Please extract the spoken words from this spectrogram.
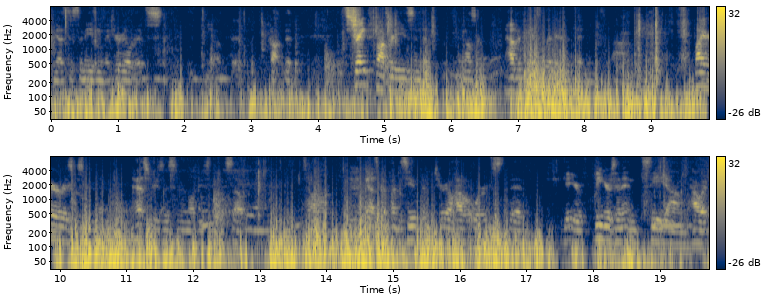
you know, it's this amazing material that's you know that got the strength properties and the and also have it be insulative and um, fire resistant and pest resistant and all things. So, so um, yeah, it's been fun to see the material how it works. The get your fingers in it and see um, how it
